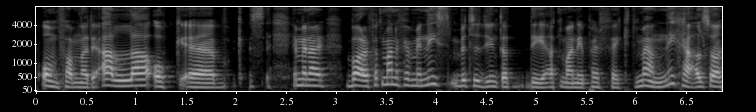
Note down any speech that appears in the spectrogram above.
omfamnade alla och eh, jag menar, bara för att man är feminist betyder ju inte att det att man är perfekt människa. Alltså,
